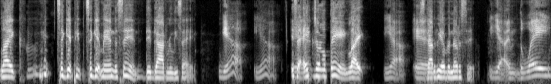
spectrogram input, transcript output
Like Mhm. to get people to get man to sin. Did God really say? Yeah. Yeah. It's an And- age old thing. Like Yeah. you got to be able to notice it. yeah and the way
